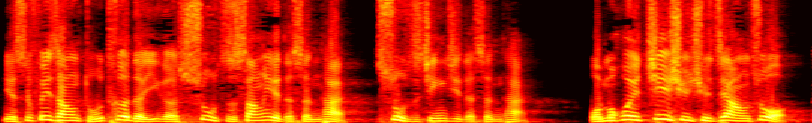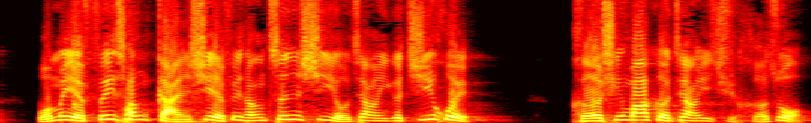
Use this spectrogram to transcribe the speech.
也是非常独特的一个数字商业的生态、数字经济的生态。我们会继续去这样做，我们也非常感谢、非常珍惜有这样一个机会，和星巴克这样一起合作。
